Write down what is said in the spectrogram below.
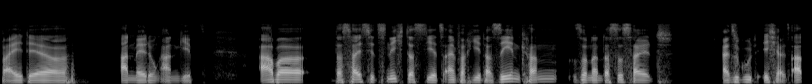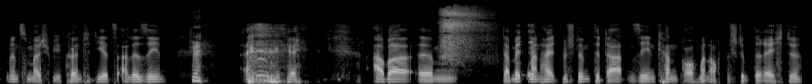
bei der Anmeldung angebt. Aber das heißt jetzt nicht, dass die jetzt einfach jeder sehen kann, sondern das ist halt, also gut, ich als Admin zum Beispiel könnte die jetzt alle sehen. Aber ähm, damit man halt bestimmte Daten sehen kann, braucht man auch bestimmte Rechte.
